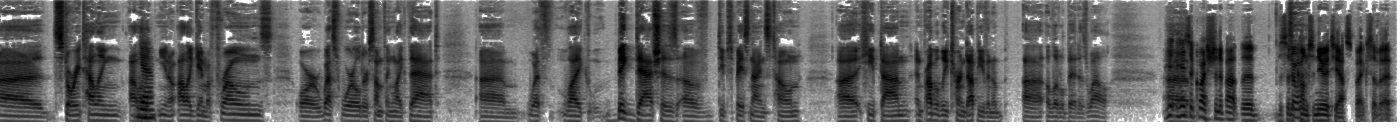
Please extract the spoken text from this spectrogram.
uh, storytelling. A la, Yeah. you know, a la Game of Thrones or Westworld or something like that. Um, with like big dashes of Deep Space Nine's tone uh, heaped on, and probably turned up even a, uh, a little bit as well. Here- Here's a question about the, the sort of so- continuity aspects of it.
